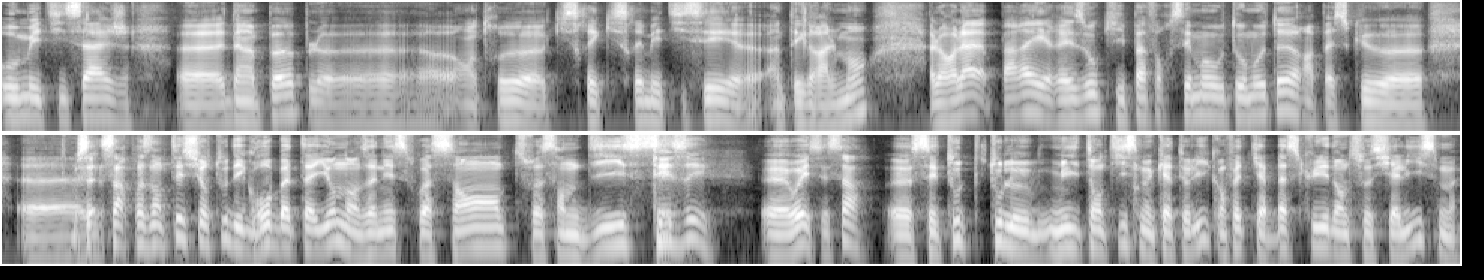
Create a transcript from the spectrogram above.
au métissage euh, d'un peuple euh, entre eux euh, qui serait qui serait métissé euh, intégralement. Alors là, pareil, réseau qui est pas forcément automoteur hein, parce que euh, euh, ça, ça représentait surtout des gros bataillons dans les années 60, 70. C'est- Thésée. Euh, oui, c'est ça. Euh, c'est tout, tout le militantisme catholique en fait qui a basculé dans le socialisme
